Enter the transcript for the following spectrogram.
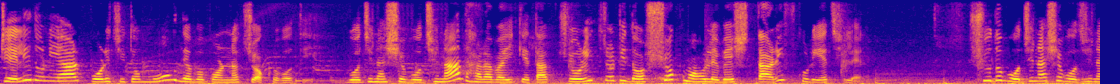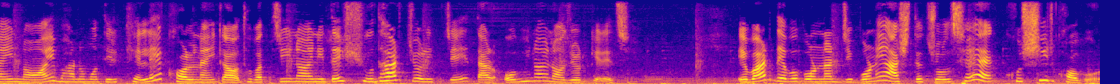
টেলি দুনিয়ার পরিচিত মুখ দেবপর্ণা চক্রবর্তী। বোঝে না সে বোঝে না, ধারাবাহিকে তার চরিত্রটি দর্শক মহলে বেশ তারিফ কুড়িয়েছিলেন। শুধু বোঝে না সে বোঝে নাই নয়, ভানুমতির খেলে খলনায়িকা অথবা ত্রিনয়নীতে সুধার চরিত্রে তার অভিনয় নজর কেড়েছে। এবার দেবপর্ণার জীবনে আসতে চলছে এক খুশির খবর।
